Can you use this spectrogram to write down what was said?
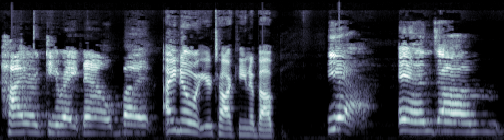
hierarchy right now, but I know what you're talking about. Yeah. And um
